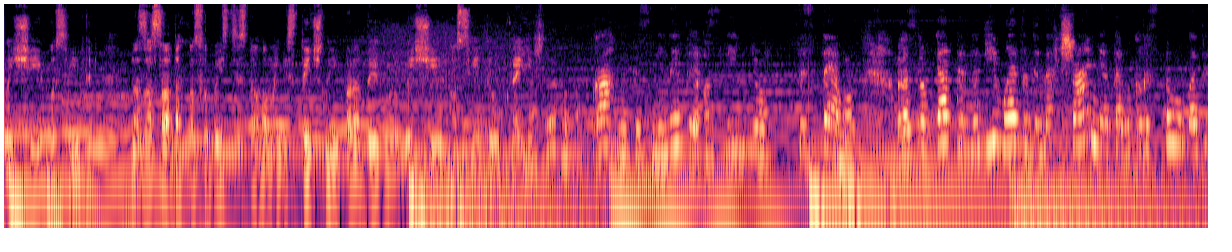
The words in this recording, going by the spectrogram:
вищої освіти на засадах особистісного моністичної парадигми вищої освіти України. Важливо прагнути змінити освітню систему, розробляти нові методи навчання та використовувати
